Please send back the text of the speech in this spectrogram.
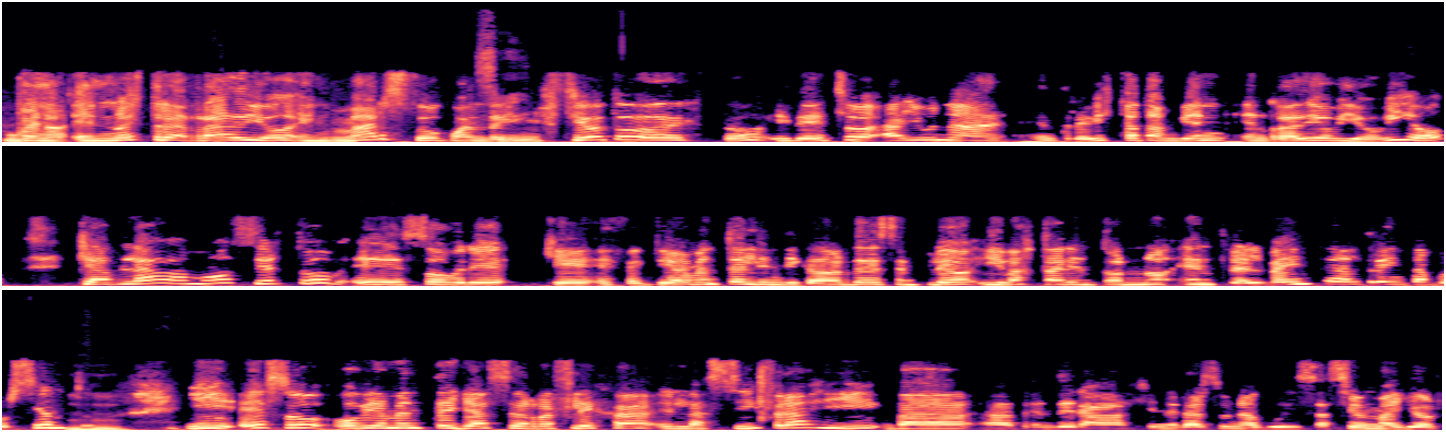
Bueno, en nuestra radio, en marzo, cuando Sí. inició todo esto, y de hecho hay una entrevista también en Radio Bio Bio, que hablábamos, ¿cierto?, Eh, sobre que efectivamente el indicador de desempleo iba a estar en torno entre el 20 al 30%. Ujú. Y eso obviamente ya se refleja en las cifras y va a tender a generarse una agudización mayor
